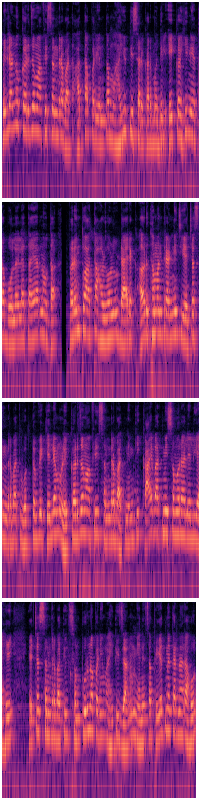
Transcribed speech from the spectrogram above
मित्रांनो कर्जमाफी संदर्भात आतापर्यंत महायुती सरकारमधील एकही नेता बोलायला तयार नव्हता. परंतु आता हळूहळू डायरेक्ट अर्थमंत्र्यांनीच याच्या संदर्भात वक्तव्य केल्यामुळे कर्जमाफी संदर्भात नेमकी काय बातमी समोर आलेली आहे याच्या संदर्भातील संपूर्णपणे माहिती जाणून घेण्याचा प्रयत्न करणार आहोत.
